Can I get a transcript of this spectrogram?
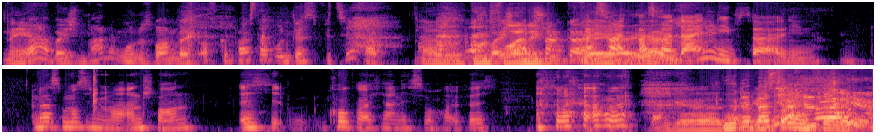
naja, weil ich im Panikmodus war und weil ich aufgepasst habe und desinfiziert habe. Also gut, Weil ich Freunde. Gehalten Was, war, was ja. war dein Liebster, Aline? Das muss ich mir mal anschauen. Ich gucke euch ja nicht so häufig. Danke. Gute danke. Besserung, Ja, Philipp.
